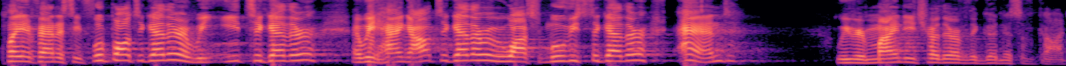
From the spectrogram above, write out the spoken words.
playing fantasy football together and we eat together and we hang out together and we watch movies together and we remind each other of the goodness of God.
